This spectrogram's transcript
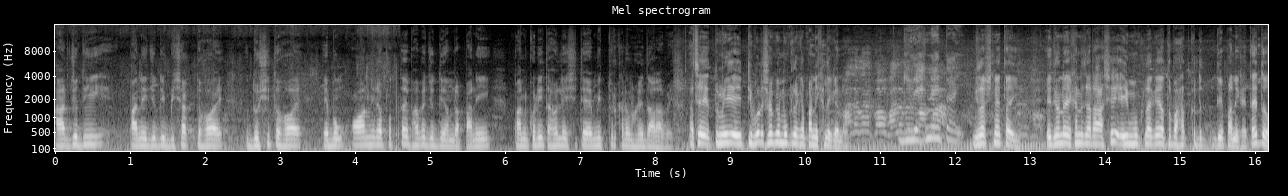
আর যদি পানি যদি বিষাক্ত হয় দূষিত হয় এবং অনিরাপত্তায়ভাবে যদি আমরা পানি পান করি তাহলে সেটা মৃত্যুর কারণ হয়ে দাঁড়াবে। আচ্ছা তুমি এই টিউবওয়েলের সঙ্গে মুখ লাগে পানি খেলে কেন? গিলেস নাই তাই। গ্লাস নেই তাই? এই জন্য এখানে যারা আসে, এই মুখ লাগে অথবা হাত করে দিয়ে পানি খায়, তাই তো?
